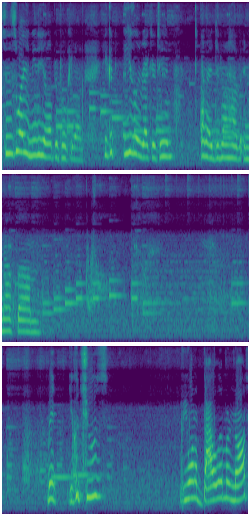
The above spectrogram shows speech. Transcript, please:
So this is why you need to heal up your Pokemon. He could easily wreck your team. and I did not have enough, um, Wait, you could choose if you want to battle him or not.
